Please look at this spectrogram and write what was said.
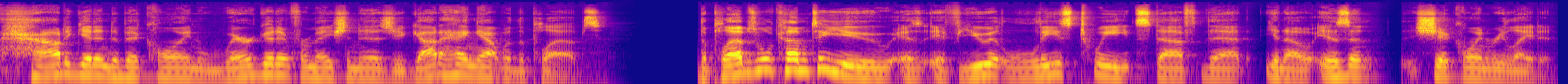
how to get into Bitcoin, where good information is, you got to hang out with the plebs. The plebs will come to you if you at least tweet stuff that, you know, isn't shitcoin related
